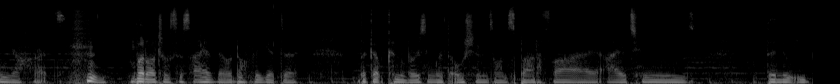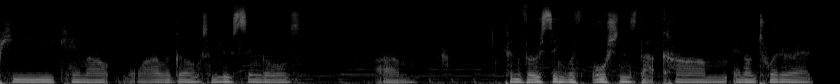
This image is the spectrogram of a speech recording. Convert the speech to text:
in your hearts. but all jokes aside, though, don't forget to look up Conversing with Oceans on Spotify, iTunes. The new EP came out a while ago, some new singles. Um, conversing with oceans.com and on Twitter at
